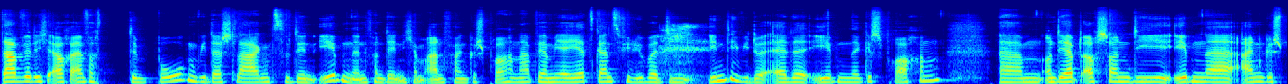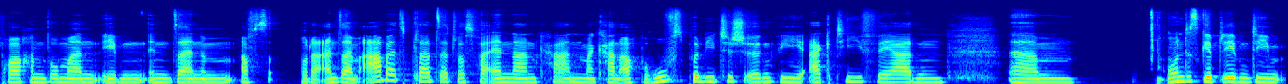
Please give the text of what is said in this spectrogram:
da würde ich auch einfach den Bogen wieder schlagen zu den Ebenen, von denen ich am Anfang gesprochen habe. Wir haben ja jetzt ganz viel über die individuelle Ebene gesprochen. Ähm, und ihr habt auch schon die Ebene angesprochen, wo man eben in seinem auf, oder an seinem Arbeitsplatz etwas verändern kann. Man kann auch berufspolitisch irgendwie aktiv werden. Ähm, und es gibt eben die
